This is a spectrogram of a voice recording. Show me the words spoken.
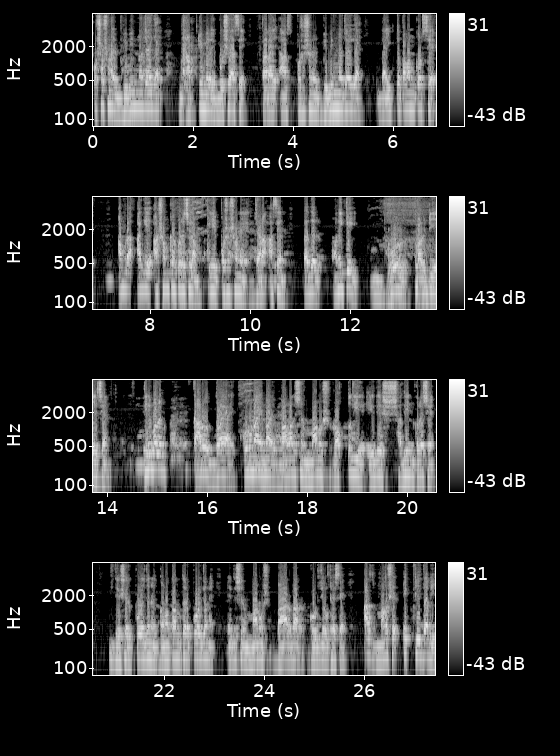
প্রশাসনের বিভিন্ন জায়গায় ঘাপটি মেরে বসে আছে। তারাই আজ প্রশাসনের বিভিন্ন জায়গায় দায়িত্ব পালন করছে। আমরা আগে আশঙ্কা করেছিলাম, এই প্রশাসনে যারা আছেন, তাদের অনেকেই ভুল পাল্টিয়েছেন। তিনি বলেন কারও দয়ায়, করুণায় নয়, বাংলাদেশের মানুষ রক্ত দিয়ে এই দেশ স্বাধীন করেছে। দেশের প্রয়োজনে, গণতন্ত্রের প্রয়োজনে এদেশের মানুষ বারবার গর্জে উঠেছে। আজ মানুষের একটি দাবি,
